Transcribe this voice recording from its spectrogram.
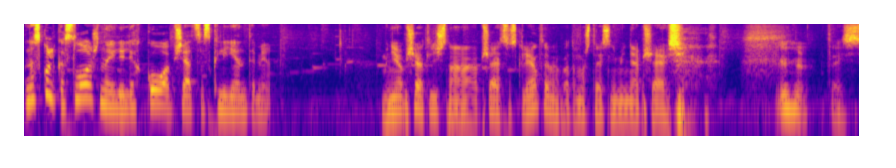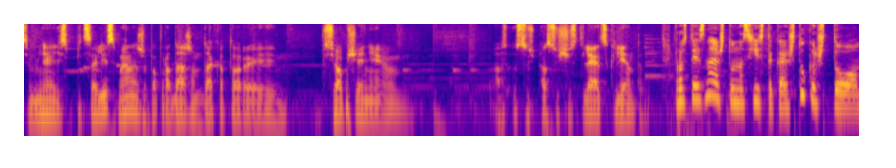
Насколько сложно или легко общаться с клиентами? Мне вообще отлично общаются с клиентами, потому что я с ними не общаюсь. Мгм. То есть у меня есть специалист, менеджер по продажам, да, который все общение осу- осуществляет с клиентами. Просто я знаю, что у нас есть такая штука, что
